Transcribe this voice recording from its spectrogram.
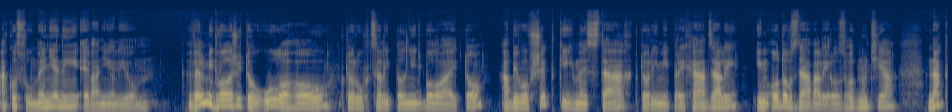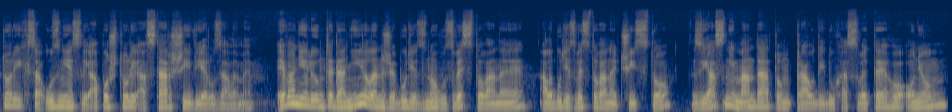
ako sú menení evanielium. Veľmi dôležitou úlohou, ktorú chceli plniť, bolo aj to, aby vo všetkých mestách, ktorými prechádzali, im odovzdávali rozhodnutia, na ktorých sa uzniesli apoštoli a starší v Jeruzaleme. Evangelium teda nie len, že bude znovu zvestované, ale bude zvestované čisto, s jasným mandátom pravdy Ducha Svetého o ňom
